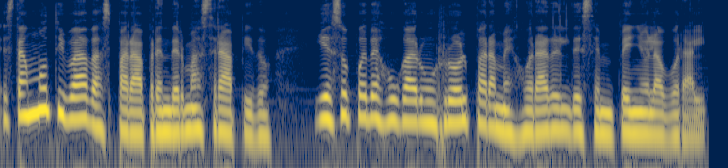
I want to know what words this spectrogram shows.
están motivadas para aprender más rápido y eso puede jugar un rol para mejorar el desempeño laboral.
